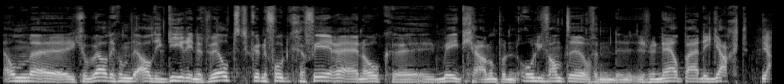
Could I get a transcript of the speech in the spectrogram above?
Om, geweldig om de, al die dieren in het wild te kunnen fotograferen. En ook mee te gaan op een olifanten of een, eh, een nijlpaardenjacht. Ja.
